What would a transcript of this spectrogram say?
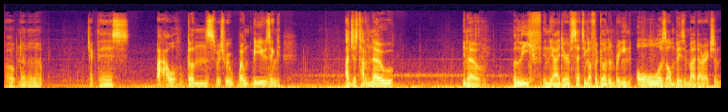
Oh, no, no, no. Check this. Wow, guns, which we won't be using. I just have no, you know, belief in the idea of setting off a gun and bringing all the zombies in my direction.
